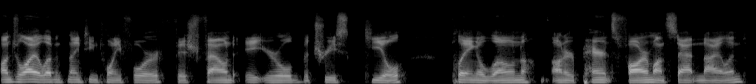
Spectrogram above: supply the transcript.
on July 11th, 1924, Fish found eight year old Patrice Keel playing alone on her parents' farm on Staten Island.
